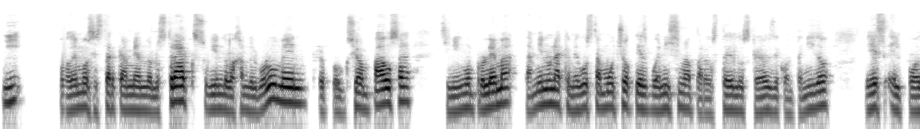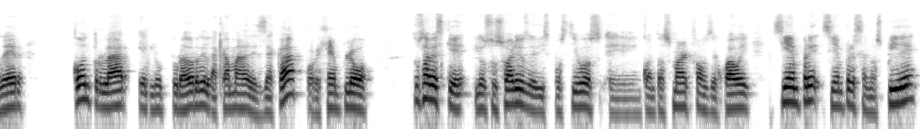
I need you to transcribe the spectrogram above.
y podemos estar cambiando los tracks, subiendo, bajando el volumen, reproducción, pausa, sin ningún problema. También una que me gusta mucho, que es buenísima para ustedes los creadores de contenido, es el poder controlar el obturador de la cámara desde acá. Por ejemplo, tú sabes que los usuarios de dispositivos eh, en cuanto a smartphones de Huawei, siempre, siempre se nos pide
